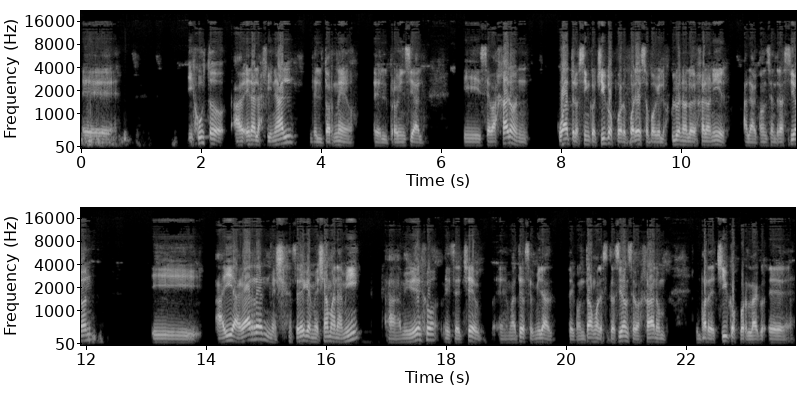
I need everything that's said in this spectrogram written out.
Eh, y justo era la final del torneo, el provincial. Y se bajaron cuatro o cinco chicos por, por eso, porque los clubes no lo dejaron ir a la concentración. Y ahí agarran, se ve que me llaman a mí, a mi viejo, me dice, che, eh, Mateo, mira, te contamos la situación, se bajaron un par de chicos por, la, eh,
